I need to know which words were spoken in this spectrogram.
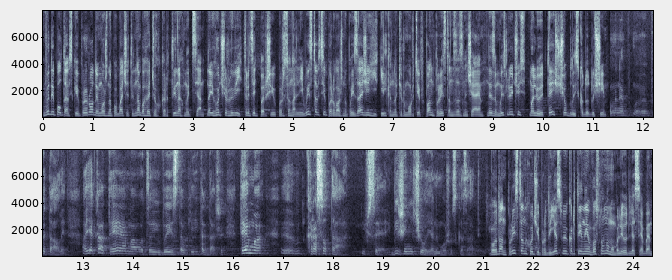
Види полтавської природи можна побачити на багатьох картинах митця. На його черговій 31-й персональній виставці переважно пейзажі і кілька натюрмортів. Пан Пристан зазначає, не замислюючись, малює те, що близько до душі. Мене е, питали, а яка тема цієї виставки і так далі. Тема е, красота. І все. Більше нічого я не можу сказати. Богдан Пристан, хоч і продає свої картини, в основному малює для себе.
